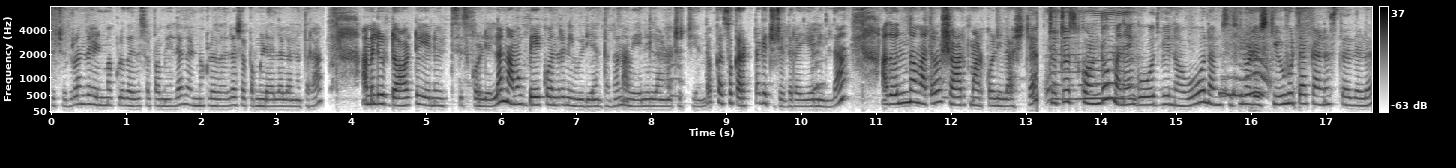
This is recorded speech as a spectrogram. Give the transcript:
ಚುಚ್ಚಿದ್ರು. ಅಂದರೆ ಹೆಣ್ಮಕ್ಳಿಗಾದ್ರೆ ಸ್ವಲ್ಪ ಮೇಲೆ ಗಂಡು ಮಕ್ಳಿಗಾದ್ರೆ ಸ್ವಲ್ಪ ಮಿಡಲಲ್ಲ ಅನ್ನೋ ಥರ. ಆಮೇಲೆ ಇವ್ರು ಡಾಟ್ ಏನು ಇಟ್ಸಿಸ್ಕೊಳ್ಳಿಲ್ಲ. ನಮಗೆ ಬೇಕು ಅಂದರೆ ನೀವು ಇಡಿ ಅಂತಂದ್ರೆ ನಾವೇನಿಲ್ಲ ಅಣ್ಣ ಚುಚ್ಚಿ ಅಂತ ಸೊ ಕರೆಕ್ಟಾಗಿ ಚುಚ್ಚಿದ್ದಾರೆ ಏನಿಲ್ಲ. ಅದೊಂದು ಮಾತ್ರ ಶಾರ್ಪ್ ಮಾಡ್ಕೊಳ್ಳಿಲ್ಲ ಅಷ್ಟೇ. ಚುಚ್ಚಿಸ್ಕೊಂಡು ಮನೆಗೆ ಹೋದ್ವಿ ನಾವು. ನಮ್ಮ ಸಿಹಿ ನೋಡಿ ಎಷ್ಟು ಕ್ಯೂಟಾಗಿ ಕಾಣಿಸ್ತಾ ಇದ್ದಾಳೆ.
